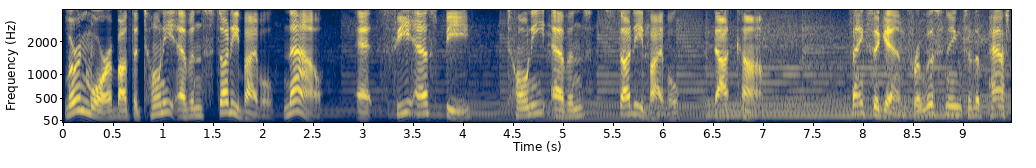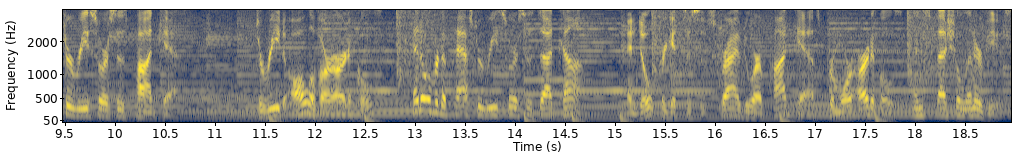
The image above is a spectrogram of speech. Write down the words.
Learn more about the Tony Evans Study Bible now at csbtonyevansstudybible.com. Thanks again for listening to the Pastor Resources Podcast. To read all of our articles, head over to pastorresources.com. And don't forget to subscribe to our podcast for more articles and special interviews.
